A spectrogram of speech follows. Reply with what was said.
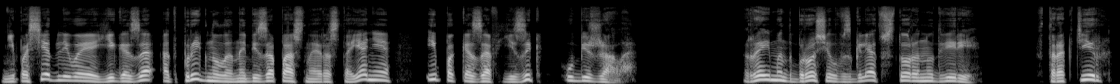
непоседливая ягоза отпрыгнула на безопасное расстояние и, показав язык, убежала. Реймонд бросил взгляд в сторону двери. В трактир,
